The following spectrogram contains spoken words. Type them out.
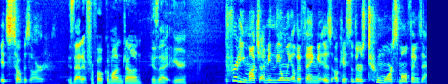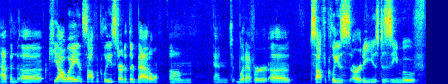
It's so bizarre. Is that it for Pokemon, John? Is that your Pretty much. I mean, the only other thing is okay. So there's two more small things that happened. Uh, Kiawe and Sophocles started their battle, um, and whatever. Uh, Sophocles already used a Z move,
